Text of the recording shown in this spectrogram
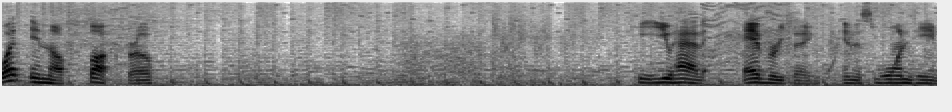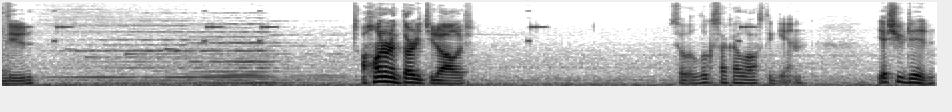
What in the fuck, bro? You have everything in this one team, dude. $132. So it looks like I lost again. Yes, you did.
